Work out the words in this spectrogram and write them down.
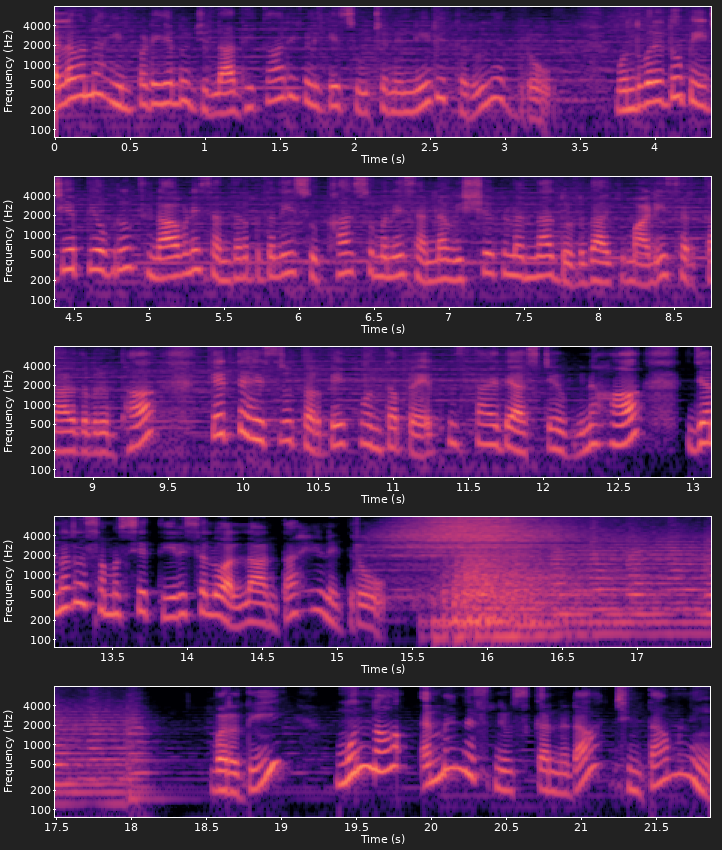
ಎಲ್ಲವನ್ನ ಹಿಂಪಡೆಯಲು ಜಿಲ್ಲಾಧಿಕಾರಿಗಳಿಗೆ ಸೂಚನೆ ನೀಡಿದ್ದರು ಎಂದರು. ಮುಂದುವರೆದು ಬಿಜೆಪಿಯವರು ಚುನಾವಣೆ ಸಂದರ್ಭದಲ್ಲಿ ಸುಖ ಸುಮನೆ ಸಣ್ಣ ವಿಷಯಗಳನ್ನು ದೊಡ್ಡದಾಗಿ ಮಾಡಿ ಸರ್ಕಾರದ ವಿರುದ್ಧ ಕೆಟ್ಟ ಹೆಸರು ತರಬೇಕು ಅಂತ ಪ್ರಯತ್ನಿಸ್ತಾ ಇದೆ ಅಷ್ಟೇ ವಿನಃ ಜನರ ಸಮಸ್ಯೆ ತೀರಿಸಲು ಅಲ್ಲ ಅಂತ ಹೇಳಿದರು. ವರದಿ, ಮುನ್ನ ಎಂಎನ್ಎಸ್ ನ್ಯೂಸ್ ಕನ್ನಡ, ಚಿಂತಾಮಣಿ.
